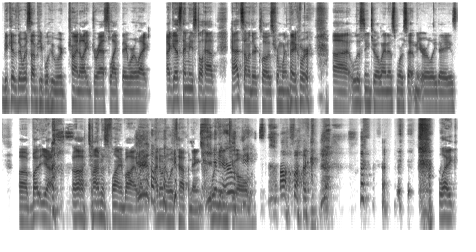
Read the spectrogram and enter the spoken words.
because there were some people who were trying to like dress like they were like I guess they may still have had some of their clothes from when they were uh, listening to Alanis Morissette in the early days. Uh, but yeah, uh, time is flying by. Like I don't know what's happening. We're getting too old. days. Oh fuck! Like,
